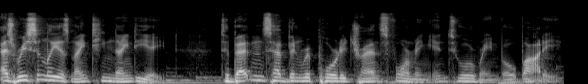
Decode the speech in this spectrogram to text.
As recently as 1998, Tibetans have been reported transforming into a rainbow body.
